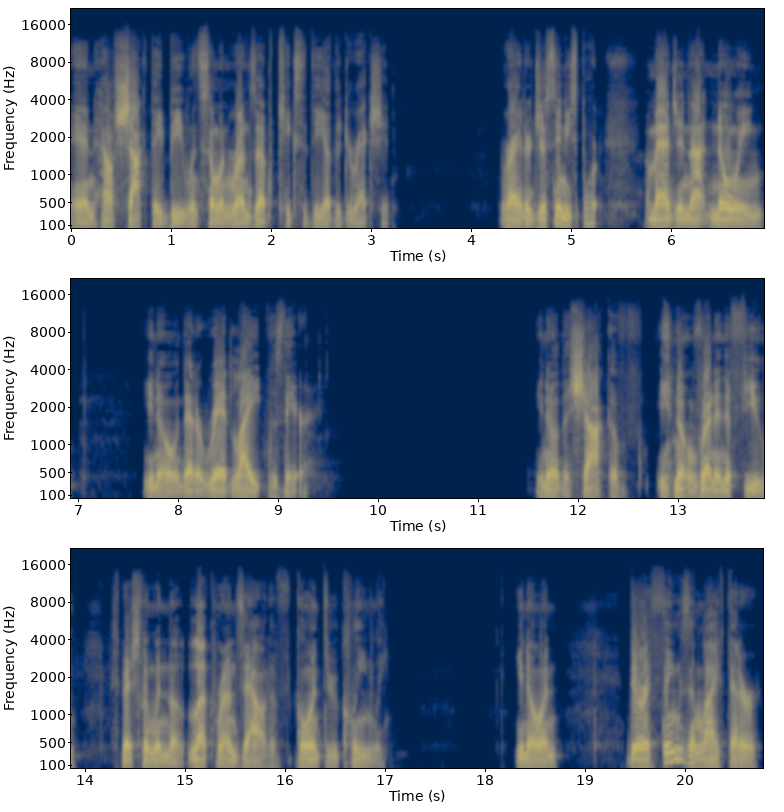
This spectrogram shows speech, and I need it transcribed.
and how shocked they'd be when someone runs up, kicks it the other direction. Right? Or just any sport. Imagine not knowing, you know, that a red light was there. You know, the shock of, you know, running a few, especially when the luck runs out of going through cleanly. You know, and there are things in life that are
